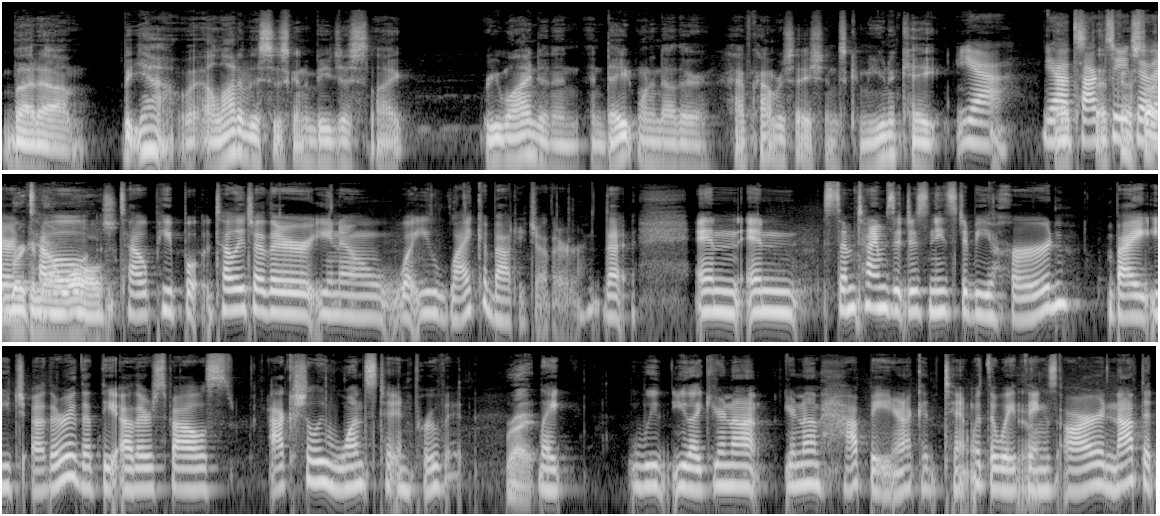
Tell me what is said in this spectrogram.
But, um, but yeah, a lot of this is going to be just like rewinding and, and date one another, have conversations, communicate. Yeah. Yeah, That's- talk that's to each other. Tell walls. tell people tell each other, you know, what you like about each other. That and and sometimes it just needs to be heard by each other that the other spouse actually wants to improve it. Right. Like we you like you're not you're not happy, you're not content with the way things are. and Not that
